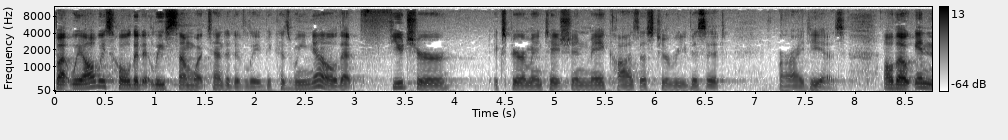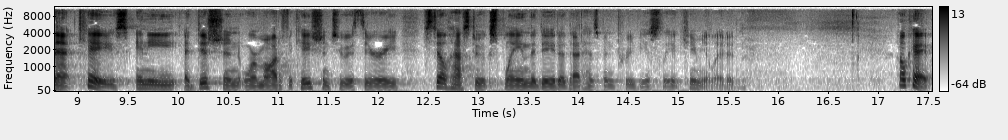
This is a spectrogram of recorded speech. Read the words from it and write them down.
but we always hold it at least somewhat tentatively because we know that future experimentation may cause us to revisit our ideas. Although, in that case, any addition or modification to a theory still has to explain the data that has been previously accumulated. Okay,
